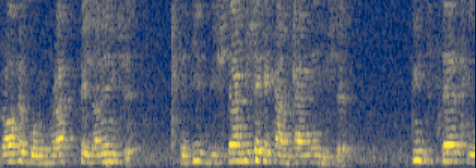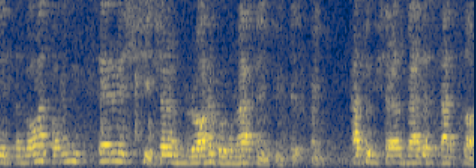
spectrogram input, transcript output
راه برون رفت پیدا نمیشه. ستیز بیشتر میشه که کمتر نمیشه. این سر واقعا این سرش چیه؟ چرا راه برون رفت نمی‌تونیم پیدا کنیم حتی بیشتر از بعد از 100 سال.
